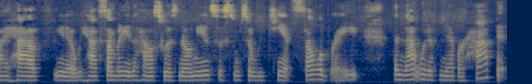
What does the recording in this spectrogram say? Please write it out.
I have, you know, we have somebody in the house who has no immune system, so we can't celebrate, then that would have never happened.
